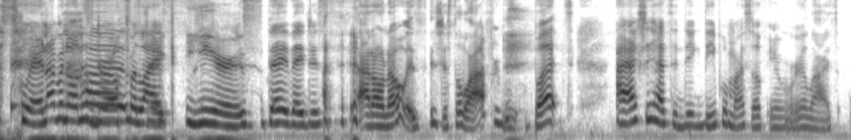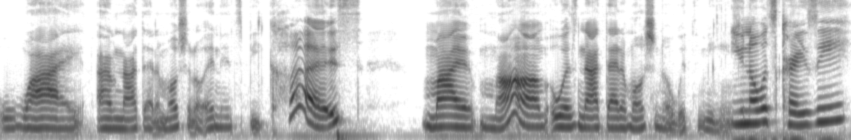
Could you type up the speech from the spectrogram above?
swear, and I've been on this girl for like just- years. they they just I don't know. It's it's just a lot for me. But I actually had to dig deep with myself and realize why I'm not that emotional, and it's because my mom was not that emotional with me. You know what's crazy?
